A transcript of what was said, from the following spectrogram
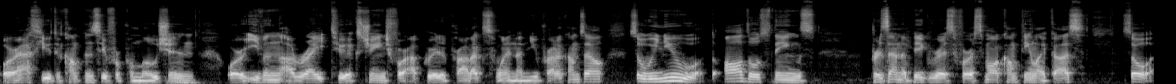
or ask you to compensate for promotion or even a right to exchange for upgraded products when a new product comes out. So we knew all those things present a big risk for a small company like us. So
